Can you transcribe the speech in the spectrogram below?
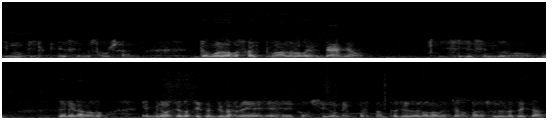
inútil que es en Sausan. Devuelve a pasar el tribunal de los 20 años y sigue siendo denegado, ¿no? En 1959 eh, consigue una importante ayuda económica para su biblioteca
